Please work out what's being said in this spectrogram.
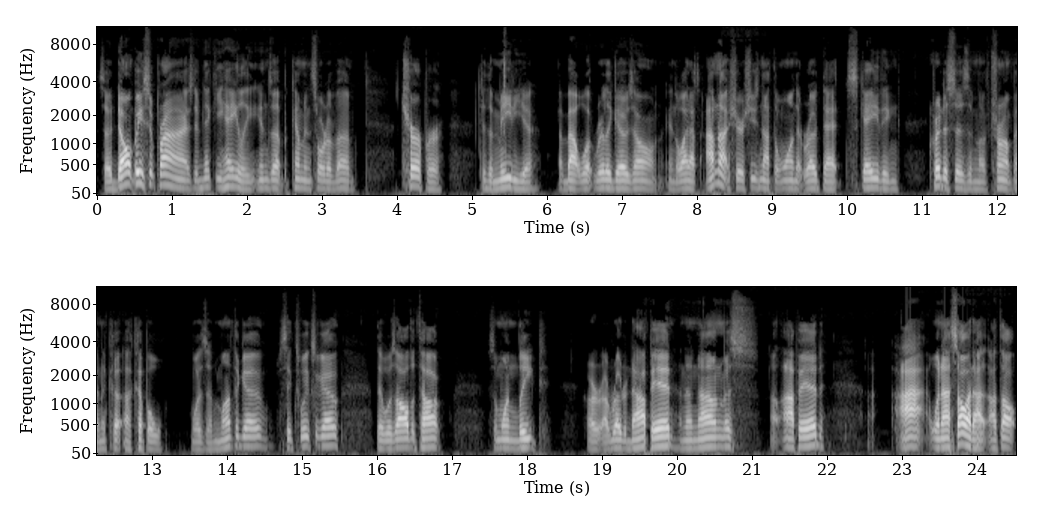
So don't be surprised if Nikki Haley ends up becoming sort of a chirper to the media about what really goes on in the White House. I'm not sure she's not the one that wrote that scathing criticism of Trump in a, a couple was a month ago, six weeks ago. That was all the talk. Someone leaked or I wrote an op-ed, an anonymous op-ed I when I saw it, I, I thought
